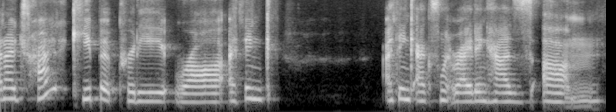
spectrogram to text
and i try to keep it pretty raw i think I think excellent writing has um,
